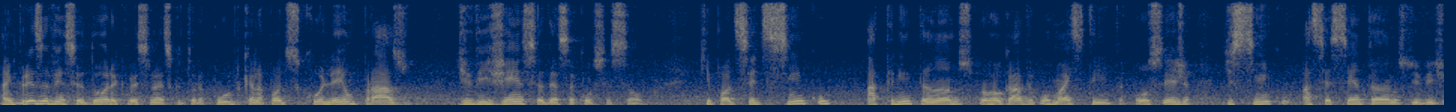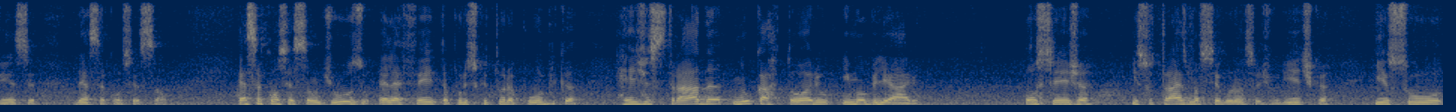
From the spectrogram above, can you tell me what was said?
A empresa vencedora que vai assinar a escritura pública, ela pode escolher um prazo de vigência dessa concessão, que pode ser de 5 a 30 anos, prorrogável por mais 30, ou seja, de 5 a 60 anos de vigência dessa concessão. Essa concessão de uso ela é feita por escritura pública registrada no cartório imobiliário. Ou seja, isso traz uma segurança jurídica, isso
